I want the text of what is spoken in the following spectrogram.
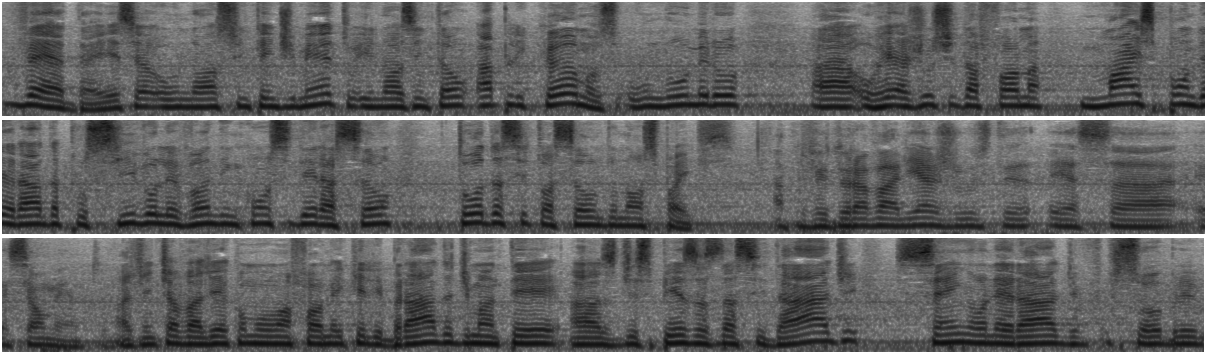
veda. Esse é o nosso entendimento e nós então aplicamos o número, ah, o reajuste da forma mais ponderada possível, levando em consideração toda a situação do nosso país. A prefeitura avalia justo essa, esse aumento? A gente avalia como uma forma equilibrada de manter as despesas da cidade sem onerar de, sobre,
